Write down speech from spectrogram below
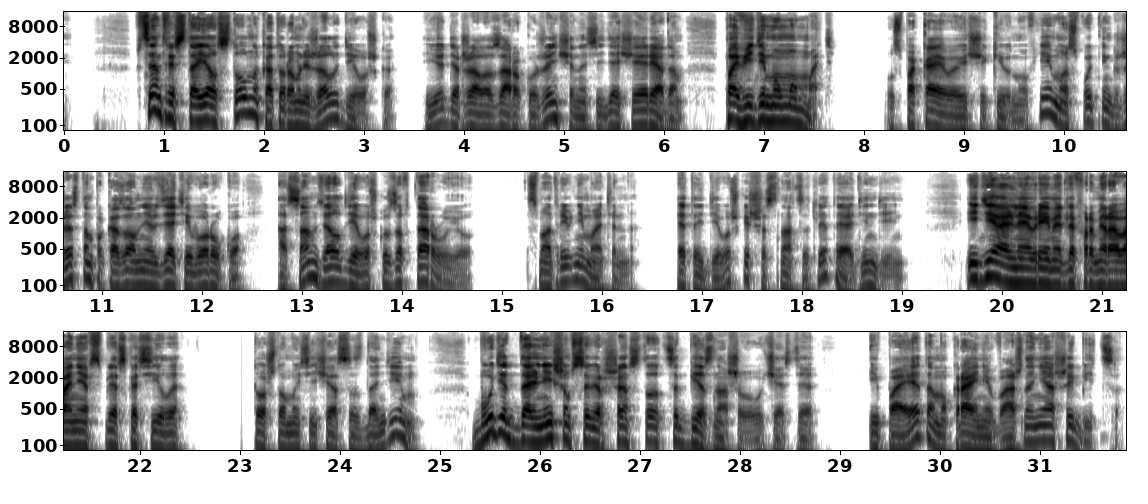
В центре стоял стол, на котором лежала девушка. Ее держала за руку женщина, сидящая рядом, по-видимому, мать. Успокаивающе кивнув ей, мой спутник жестом показал мне взять его руку, а сам взял девушку за вторую. Смотри внимательно. Этой девушке 16 лет и один день. Идеальное время для формирования всплеска силы. То, что мы сейчас создадим, будет в дальнейшем совершенствоваться без нашего участия. И поэтому крайне важно не ошибиться.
